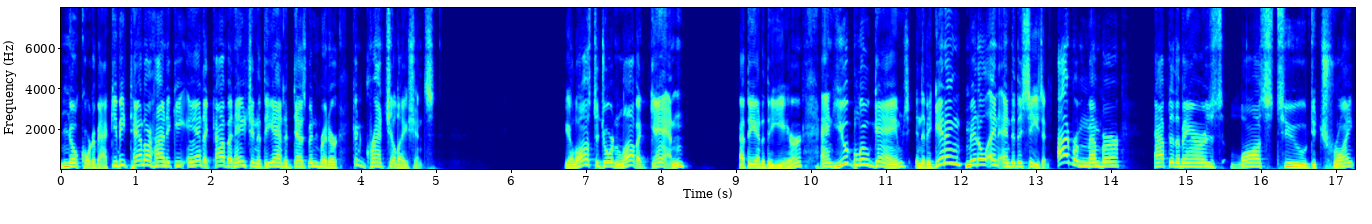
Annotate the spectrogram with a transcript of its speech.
no quarterback. You beat Taylor Heinicke and a combination at the end of Desmond Ridder. Congratulations. You lost to Jordan Love again at the end of the year, and you blew games in the beginning, middle, and end of the season. I remember after the Bears lost to Detroit,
